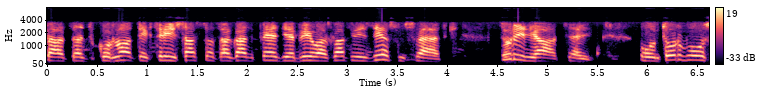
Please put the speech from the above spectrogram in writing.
tātad, kur notika 38. gada pēdējie brīvās Latvijas dziesmu svētki. Tur ir jāceļ. Un tur būs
